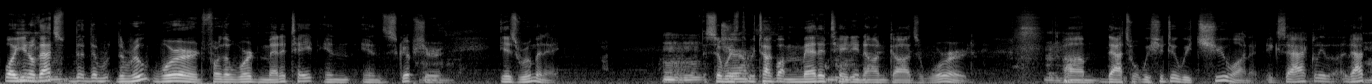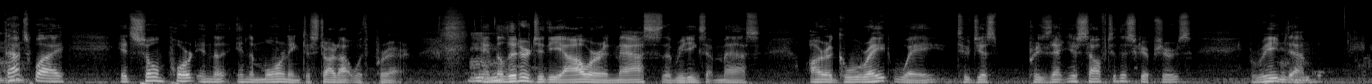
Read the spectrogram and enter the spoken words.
Well, you know, mm-hmm. that's the, the the root word for the word meditate in in Scripture mm-hmm. is ruminate. Mm-hmm. So we, Sure. we talk about meditating mm-hmm. on God's word. Um, that's what we should do. We chew on it. Exactly. That that's why it's so important in the in the morning to start out with prayer. And the liturgy, the hour and mass, the readings at mass, are a great way to just present yourself to the scriptures, read them,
